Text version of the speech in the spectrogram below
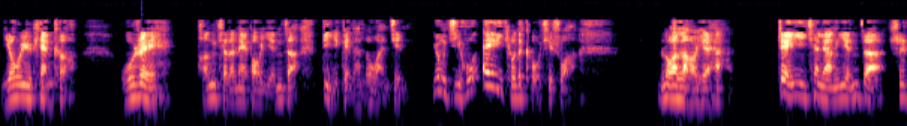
犹豫片刻，吴瑞捧起了那包银子，递给了罗万金，用几乎哀求的口气说：“罗老爷，这一千两银子是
